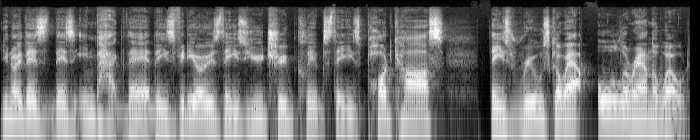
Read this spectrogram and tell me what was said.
you know there's there's impact there these videos these youtube clips these podcasts these reels go out all around the world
